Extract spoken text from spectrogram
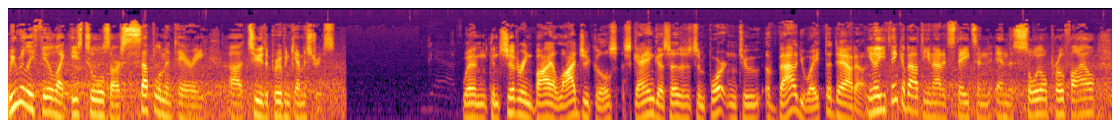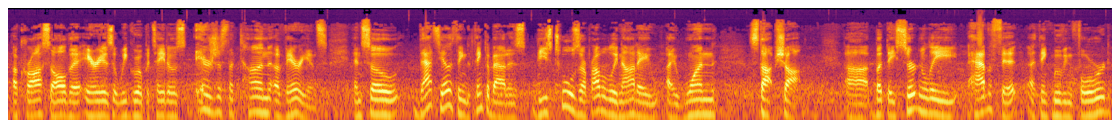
We really feel like these tools are supplementary uh, to the proven chemistries. When considering biologicals, Scanga says it's important to evaluate the data. You know, you think about the United States and, and the soil profile across all the areas that we grow potatoes, there's just a ton of variance. And so that's the other thing to think about is these tools are probably not a, a one stop shop. Uh, but they certainly have a fit, I think, moving forward.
